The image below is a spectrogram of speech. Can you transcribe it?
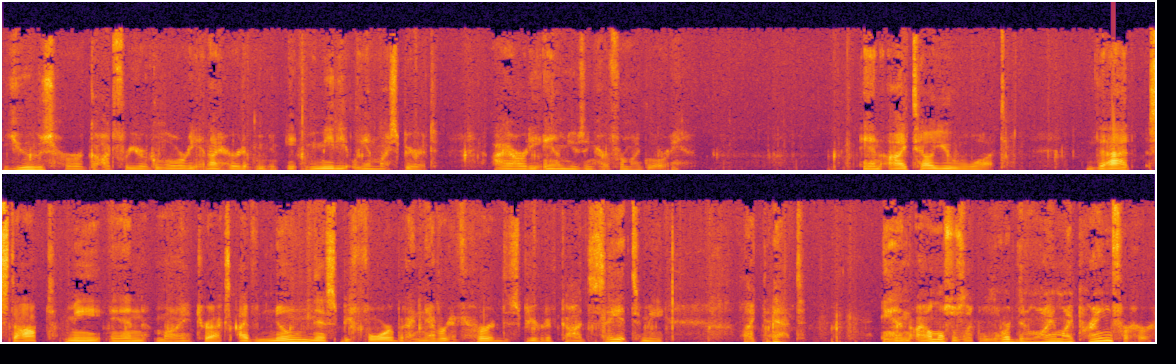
Use her, God, for your glory. And I heard it immediately in my spirit. I already am using her for my glory. And I tell you what, that stopped me in my tracks. I've known this before, but I never have heard the Spirit of God say it to me like that. And I almost was like, well, Lord, then why am I praying for her?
